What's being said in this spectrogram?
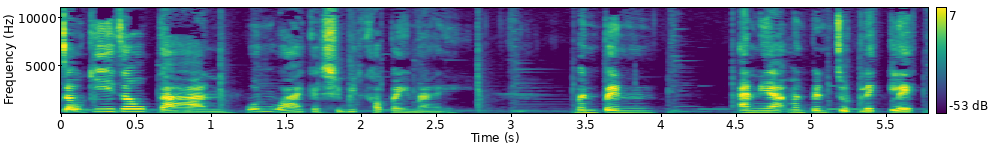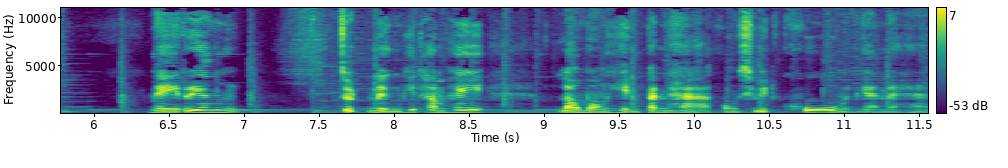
เจ้ากี้เจ้าการวุ่นวายกับชีวิตเขาไปไหม มันเป็นอันเนี้ยมันเป็นจุดเล็กๆ ในเรื่องจุดหนึ่งที่ทำให้เรามองเห็นปัญหาของชีวิตคู่เหมือนกันนะฮะ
